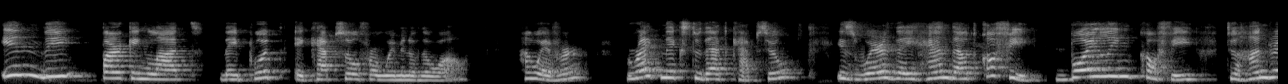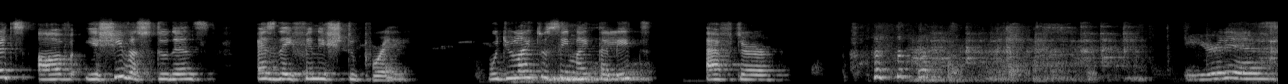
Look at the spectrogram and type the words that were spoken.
In the parking lot, they put a capsule for women of the wall. However, right next to that capsule is where they hand out coffee, boiling coffee to hundreds of yeshiva students as they finish to pray. Would you like to see my talit after? Here it is.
